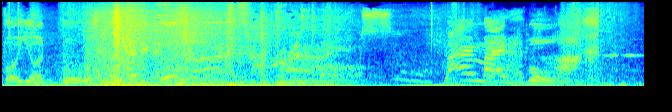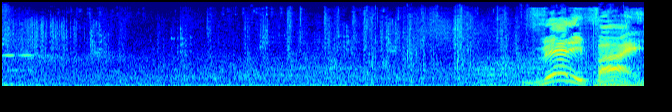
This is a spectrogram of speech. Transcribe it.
For your dose? By my bones. Very fine.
